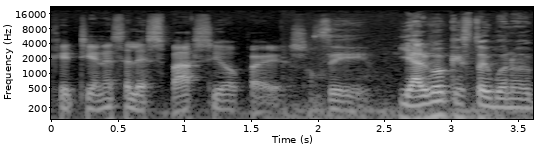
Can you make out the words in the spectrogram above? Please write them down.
que tienes el espacio para eso. Sí. Y algo que estoy, bueno,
